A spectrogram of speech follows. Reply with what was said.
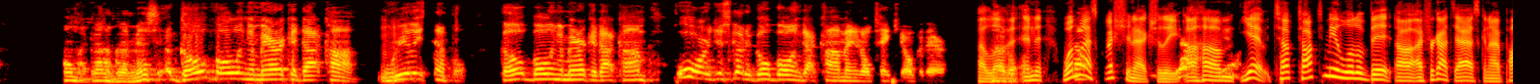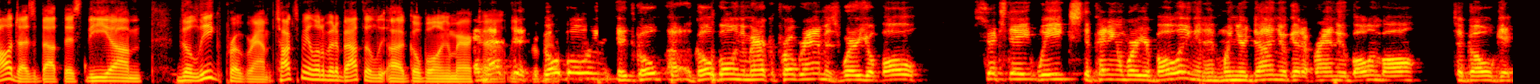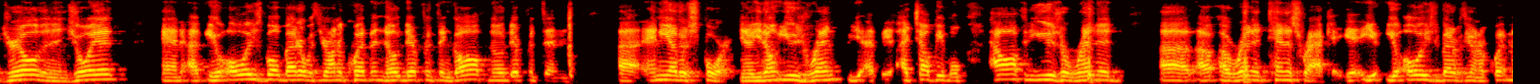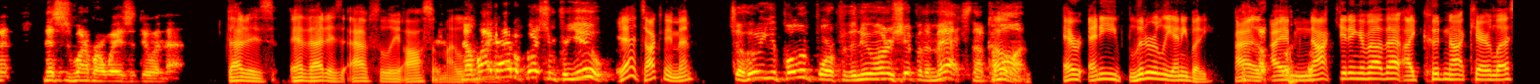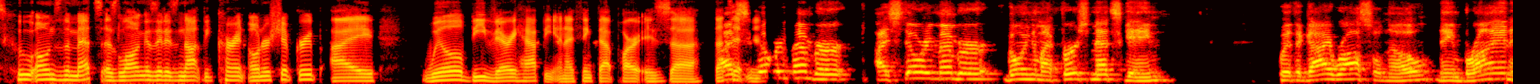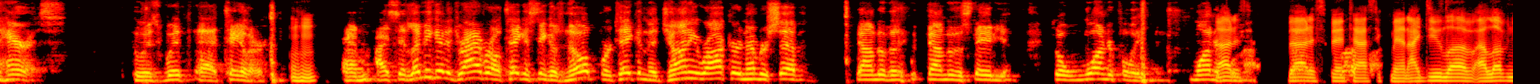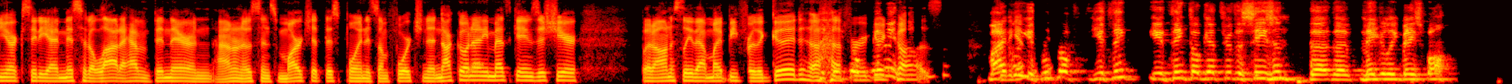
oh my God, I'm going to miss it. GoBowlingAmerica.com. Mm-hmm. Really simple. Go GoBowlingAmerica.com or just go to GoBowling.com and it'll take you over there. I love it. And one last question, actually. Yeah, um, yeah. yeah, talk talk to me a little bit. Uh, I forgot to ask, and I apologize about this. The um, the league program. Talk to me a little bit about the uh, Go Bowling America. And that's it. Go Bowling. It Go uh, Go Bowling America program is where you'll bowl six to eight weeks, depending on where you're bowling, and then when you're done, you'll get a brand new bowling ball to go get drilled and enjoy it. And uh, you always bowl better with your own equipment. No different than golf. No different than uh, any other sport. You know, you don't use rent. I tell people how often you use a rented uh, a, a, rented tennis racket. You, you always do better with your own equipment. This is one of our ways of doing that. That is that is absolutely awesome. I now, Mike, that. I have a question for you. Yeah, talk to me, man. So, who are you pulling for for the new ownership of the Mets? Now, come oh, on. Er, any, literally anybody. I, I am not kidding about that. I could not care less who owns the Mets as long as it is not the current ownership group. I will be very happy, and I think that part is uh, that's I it. I still man. remember. I still remember going to my first Mets game with a guy Ross will know named Brian Harris, who is with uh, Taylor. Mm-hmm. And I said, "Let me get a driver. I'll take us." He goes, "Nope, we're taking the Johnny Rocker number seven down to the down to the stadium." So wonderful evening. Wonderful. That is, that is fantastic, man. I do love I love New York City. I miss it a lot. I haven't been there and I don't know since March at this point. It's unfortunate. Not going to any Mets games this year, but honestly, that might be for the good, uh, for a good cause. Michael, you think you think you think they'll get through the season, the the Major League Baseball?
